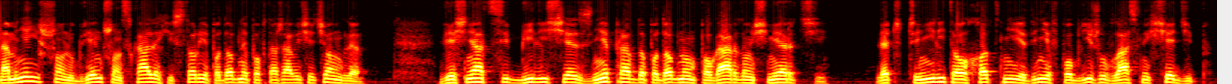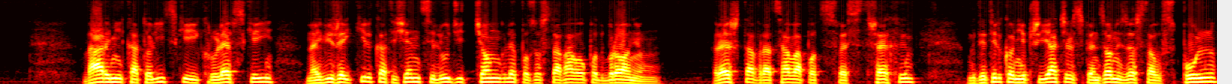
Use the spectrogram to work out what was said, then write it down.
Na mniejszą lub większą skalę historie podobne powtarzały się ciągle. Wieśniacy bili się z nieprawdopodobną pogardą śmierci, lecz czynili to ochotnie jedynie w pobliżu własnych siedzib. W armii katolickiej i królewskiej najwyżej kilka tysięcy ludzi ciągle pozostawało pod bronią. Reszta wracała pod swe strzechy, gdy tylko nieprzyjaciel spędzony został z pól,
